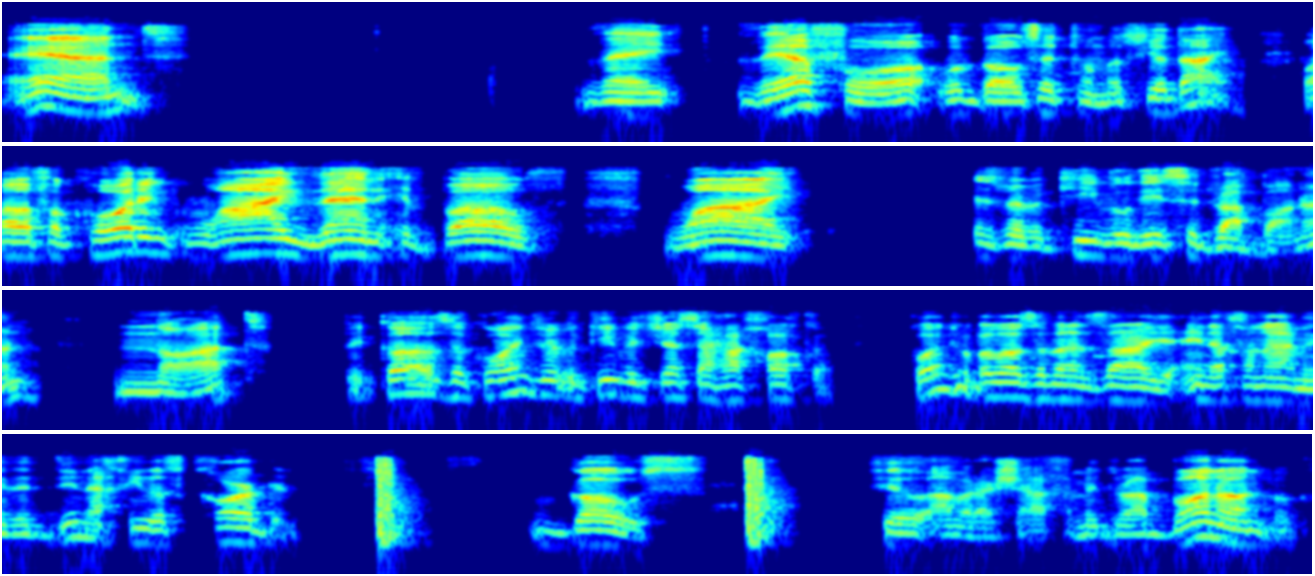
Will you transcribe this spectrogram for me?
and they therefore will go to Tumas Yadayim. Well, if according, why then, if both, why is Rabbi Kivu this a drabanan? Not because according to Rabbi Kiva, it's just a hachaka. According to Elazar ben Azariah, ein achanami, the din achilas korban goes till Amar Hashach. Midrabanan,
